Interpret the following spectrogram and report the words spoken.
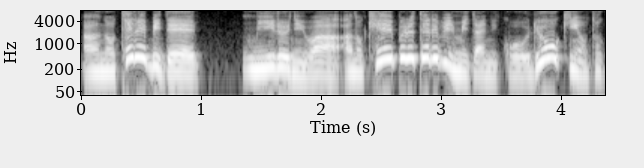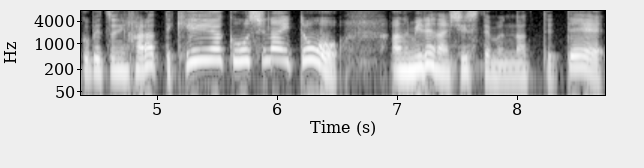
あの、テレビで見るには、あの、ケーブルテレビみたいにこう、料金を特別に払って契約をしないと、あの、見れないシステムになってて、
